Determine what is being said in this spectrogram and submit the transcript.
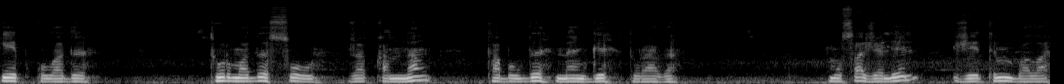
кеп құлады. Тұрмады сол жатқаннан табылды мәңгі тұрағы. Мұса жәлел жетім бала.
